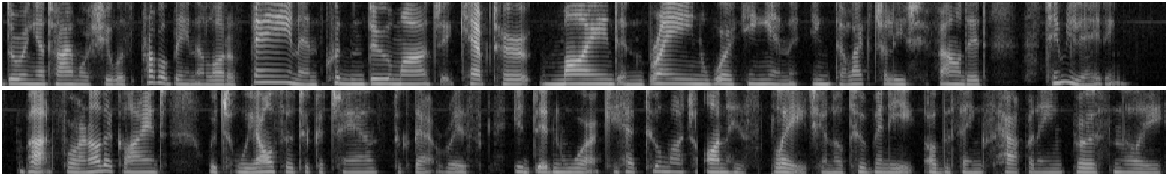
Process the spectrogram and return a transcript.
during a time where she was probably in a lot of pain and couldn't do much it kept her mind and brain working and intellectually she found it stimulating but for another client, which we also took a chance, took that risk, it didn't work. He had too much on his plate, you know, too many other things happening personally,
